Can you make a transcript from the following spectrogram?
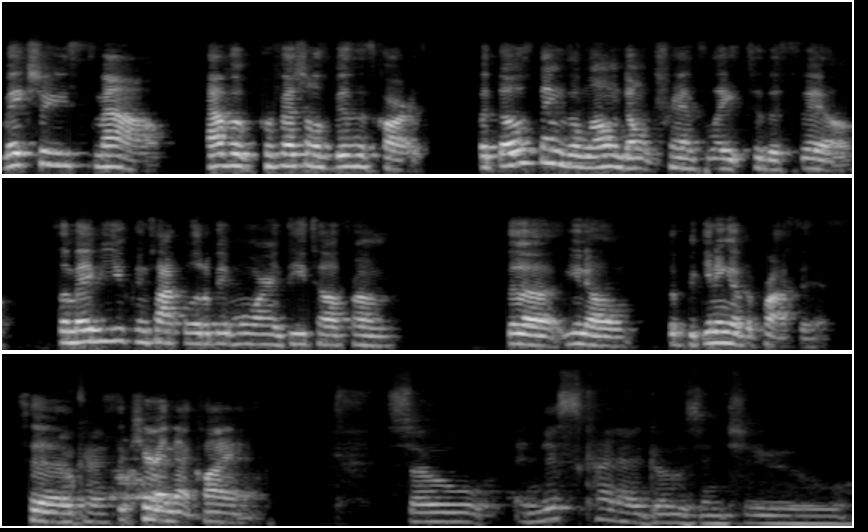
make sure you smile, have a professional's business cards. But those things alone don't translate to the sale. So maybe you can talk a little bit more in detail from the, you know, the beginning of the process to Okay. securing that client. So, and this kind of goes into,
